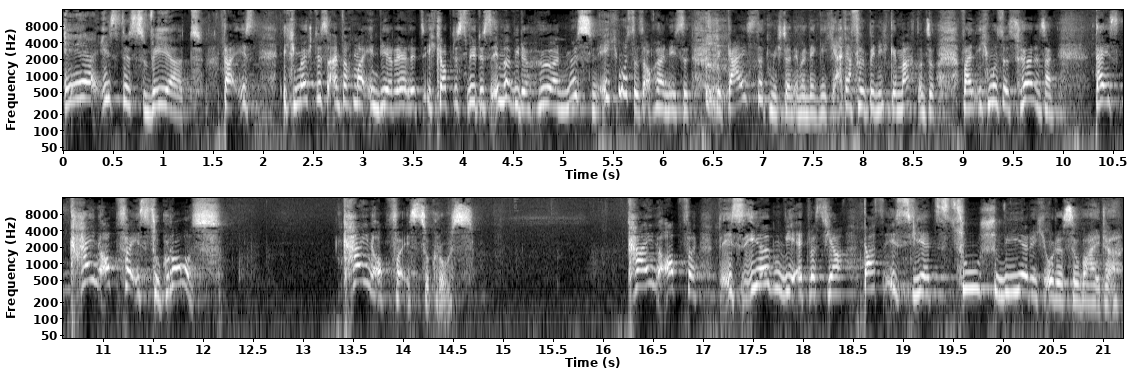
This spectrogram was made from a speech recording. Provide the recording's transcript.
Er ist es wert. Da ist, ich möchte es einfach mal in die Realität, ich glaube, dass wir das immer wieder hören müssen. Ich muss das auch hören. Es begeistert mich dann immer, denke ich, ja, dafür bin ich gemacht und so. Weil ich muss es hören und sagen, da ist, kein Opfer ist zu groß. Kein Opfer ist zu groß. Kein Opfer ist irgendwie etwas, ja, das ist jetzt zu schwierig oder so weiter.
